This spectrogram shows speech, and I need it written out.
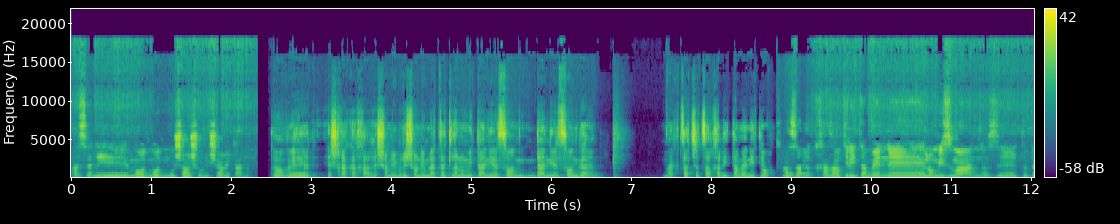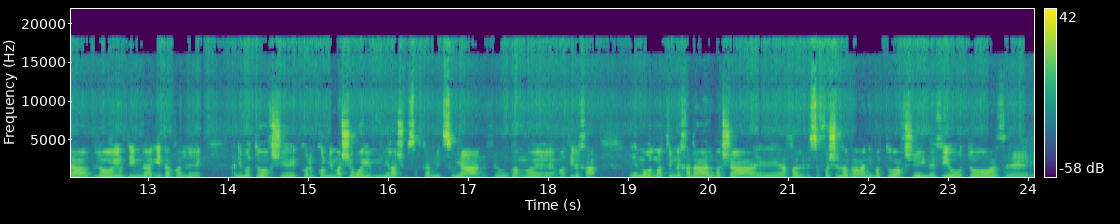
אז אני מאוד מאוד מאושר שהוא נשאר איתנו. טוב, יש לך ככה רשמים ראשונים לתת לנו מדניאל סון, סונגרן? מהקצת שיצא לך להתאמן איתו? חזר, חזרתי להתאמן אה, לא מזמן, אז אה, אתה יודע, עוד לא יודעים להגיד, אבל אה, אני בטוח שקודם כל ממה שרואים נראה שהוא שחקן מצוין, והוא גם, אה, אמרתי לך, אה, מאוד מתאים לחדר ההלבשה, אה, אבל בסופו של דבר אני בטוח שאם הביאו אותו, אז אה,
